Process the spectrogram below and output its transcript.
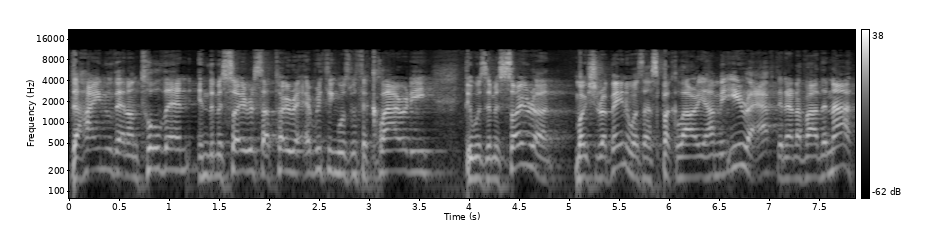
The Hainu that until then, in the Messiah Satira, everything was with a clarity. There was a Messiah, Moshe Rabbeinu was a Spaklari HaMe'ira, after that Avadanat,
